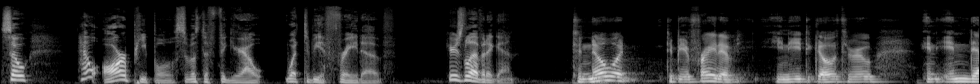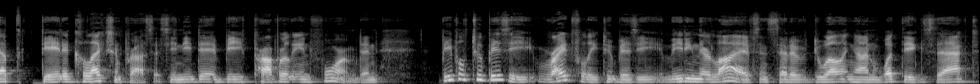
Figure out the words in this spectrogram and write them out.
So, how are people supposed to figure out what to be afraid of? Here's Levitt again. To know what to be afraid of, you need to go through an in depth data collection process. You need to be properly informed. And people too busy, rightfully too busy, leading their lives instead of dwelling on what the exact,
